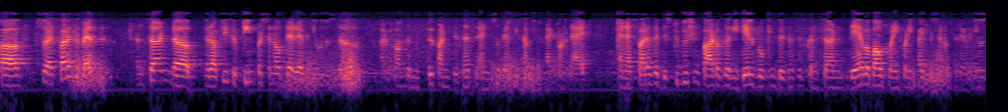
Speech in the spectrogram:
Uh, so as far as the wealth is concerned, uh, roughly 15% of their revenues uh, are from the mutual fund business, and so there'll be some impact on that. And as far as the distribution part of the retail broking business is concerned, they have about 20-25% of the revenues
